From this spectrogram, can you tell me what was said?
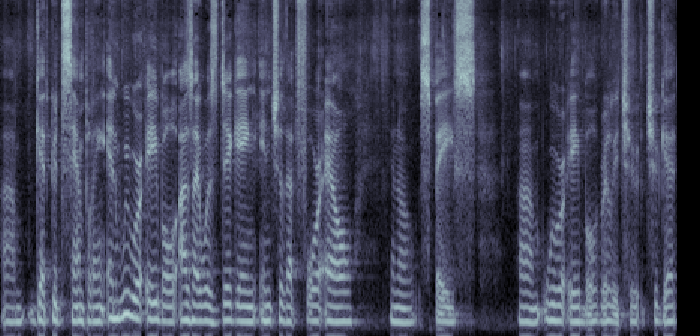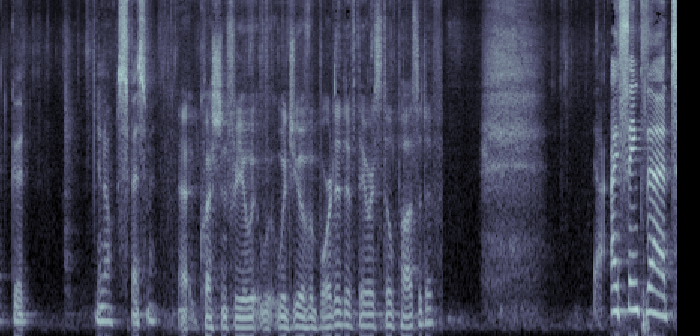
um, get good sampling. And we were able, as I was digging into that 4L, you know, space, um, we were able really to to get good, you know, specimen. Uh, question for you Would you have aborted if they were still positive? I think that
